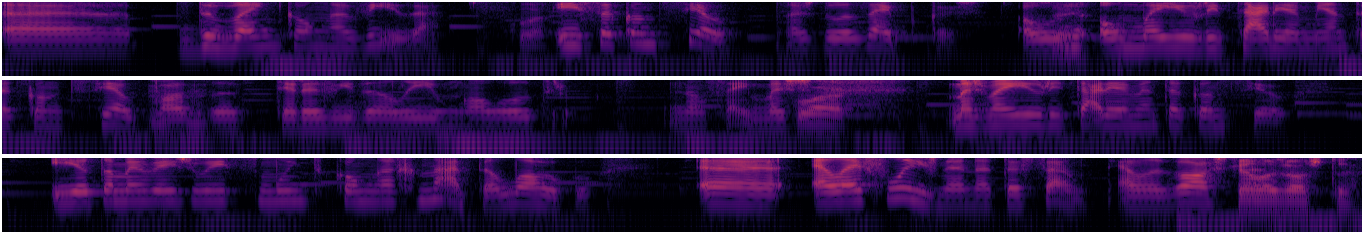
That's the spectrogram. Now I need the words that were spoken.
ah, de bem com a vida. Claro. Isso aconteceu nas duas épocas. Ou, Sim. ou maioritariamente aconteceu. Pode ter havido ali um ou outro, não sei, mas, Claro. mas maioritariamente aconteceu. E eu também vejo isso muito com a Renata, logo. Ah, ela é feliz na natação, ela gosta. Que ela gosta.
